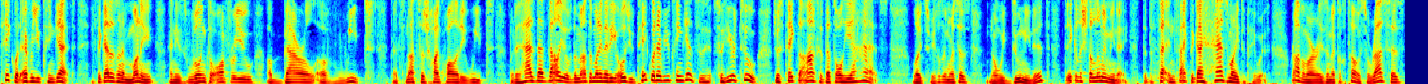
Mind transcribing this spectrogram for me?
Take whatever you can get. If the guy doesn't have money, and he's willing to offer you a barrel of wheat, that's not such high quality wheat, but it has that value of the amount of money that he owes you. Take whatever you can get. So, so here too, just take the ox if that's all he has. The says, no, we do need it. That the fa- in fact the guy has money to pay with. Rav Amar is a mekach So Rav says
